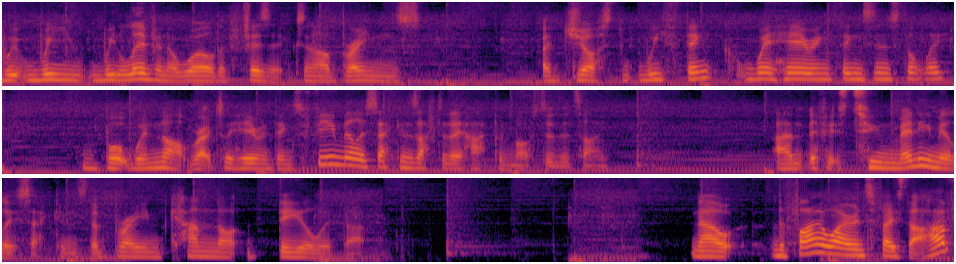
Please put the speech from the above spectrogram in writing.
We, we, we live in a world of physics and our brains adjust. We think we're hearing things instantly, but we're not. We're actually hearing things a few milliseconds after they happen most of the time. And if it's too many milliseconds, the brain cannot deal with that. Now, the Firewire interface that I have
